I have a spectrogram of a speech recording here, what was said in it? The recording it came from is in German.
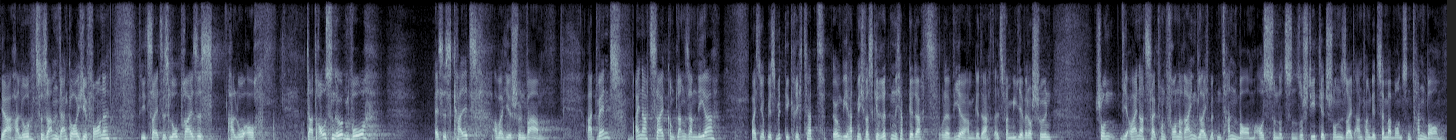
Ja, hallo zusammen. Danke euch hier vorne für die Zeit des Lobpreises. Hallo auch da draußen irgendwo. Es ist kalt, aber hier schön warm. Advent, Weihnachtszeit kommt langsam näher. Ich weiß nicht, ob ihr es mitgekriegt habt. Irgendwie hat mich was geritten. Ich habe gedacht, oder wir haben gedacht, als Familie wäre doch schön, schon die Weihnachtszeit von vornherein gleich mit einem Tannenbaum auszunutzen. So steht jetzt schon seit Anfang Dezember bei uns ein Tannenbaum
